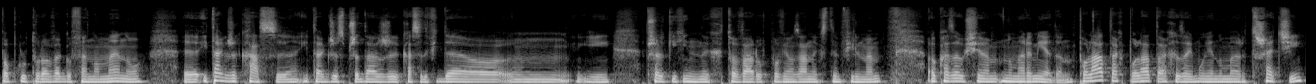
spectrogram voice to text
popkulturowego fenomenu i także kasy, i także sprzedaży kaset wideo i wszelkich innych towarów powiązanych z tym filmem, okazał się numerem jeden. Po latach, po latach zajmuje numer trzeci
